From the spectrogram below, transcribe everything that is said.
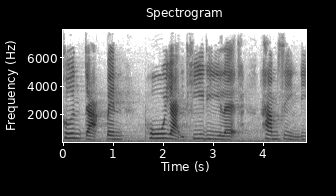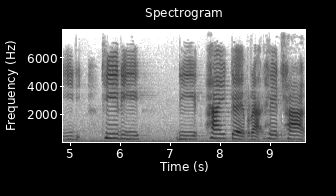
ขึ้นจะเป็นผู้ใหญ่ที่ดีและทำสิ่งดีที่ดีดีให้แก่ประเทศชาติ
